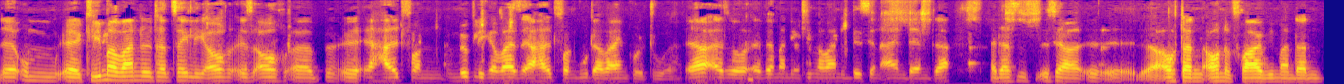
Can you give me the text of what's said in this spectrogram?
äh, um äh, Klimawandel tatsächlich auch ist auch äh, äh, Erhalt von möglicherweise Erhalt von guter Weinkultur. Ja, also äh, wenn man den Klimawandel ein bisschen eindämmt, ja, das ist, ist ja äh, auch dann auch eine Frage, wie man dann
